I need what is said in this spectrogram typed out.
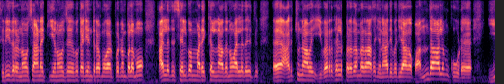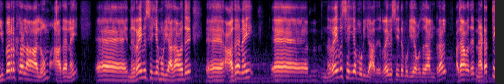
ஸ்ரீதரனோ சாணக்கியனோ கஜேந்திர பொன்னம்பலமோ அல்லது செல்வம் அடைக்கல்நாதனோ அல்லது அர்ஜுனாவை இவர்கள் பிரதமராக ஜனாதிபதியாக வந்தாலும் கூட இவர்களாலும் அதனை நிறைவு செய்ய முடியாது. அதாவது அதனை நிறைவு செய்ய முடியாது. நிறைவு செய்த முடியாது என்றால் அதாவது நடத்தி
